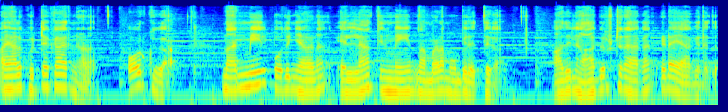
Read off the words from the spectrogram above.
അയാൾ കുറ്റക്കാരനാണ്. ഓർക്കുക നന്മയിൽ പൊതിഞ്ഞാണ് എല്ലാ തിന്മയും നമ്മുടെ മുമ്പിലെത്തുക അതിൽ ആകൃഷ്ടരാകാൻ ഇടയാകരുത്.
